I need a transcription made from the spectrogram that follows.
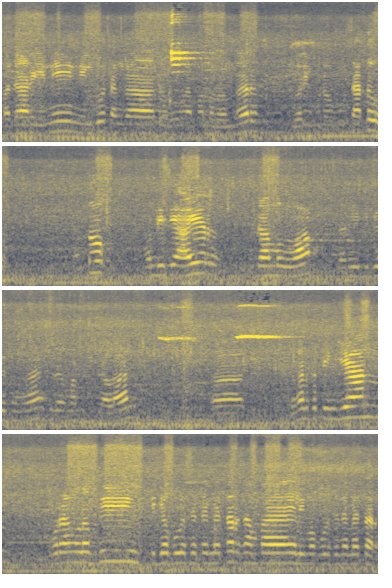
Pada hari ini Minggu tanggal 28 November 2021. Untuk kondisi air sudah meluap dari bibir sungai sudah masuk ke jalan eh, dengan ketinggian kurang lebih 30 cm sampai 50 cm.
